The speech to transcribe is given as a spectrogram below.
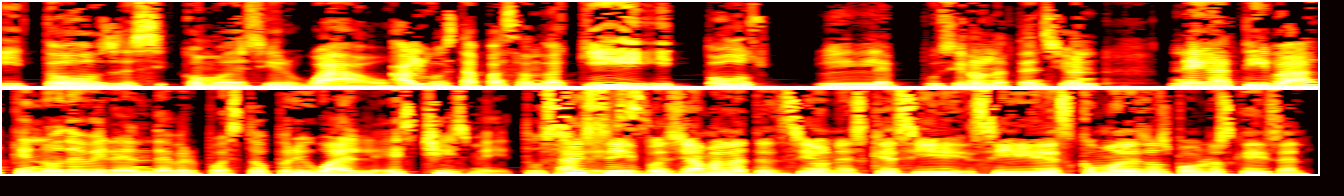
y todos como decir, wow, algo está pasando aquí y todos le pusieron la atención negativa que no deberían de haber puesto, pero igual es chisme, tú Sí, sabes. sí, pues llama la atención. Es que sí, sí, es como de esos pueblos que dicen,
